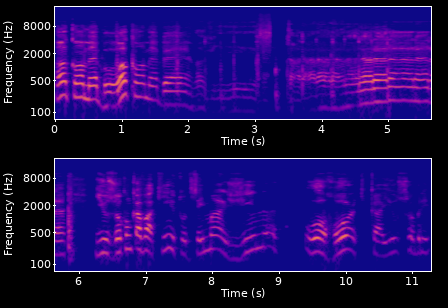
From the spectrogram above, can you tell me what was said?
Oh, como é boa, oh, como é bela a vida. E usou com cavaquinho tudo. Você imagina o horror que caiu sobre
